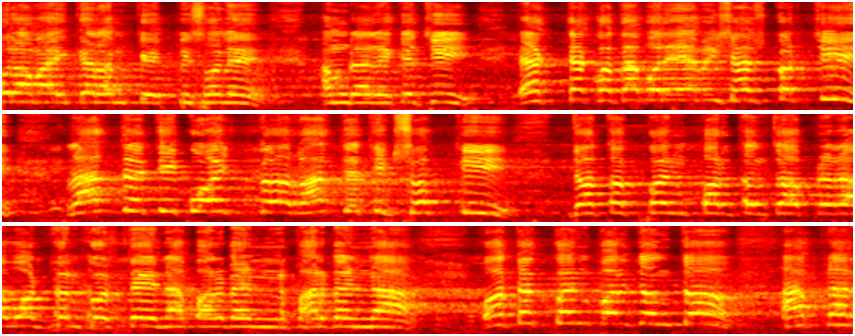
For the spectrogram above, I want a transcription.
ওলামাই কেরামকে পিছনে আমরা রেখেছি। একটা কথা বলে আমি শেষ করছি। রাজনৈতিক ঐক্য, রাজনৈতিক শক্তি যতক্ষণ পর্যন্ত আপনারা অর্জন করতে না পারবেন পারবেন না ততক্ষণ পর্যন্ত আপনার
